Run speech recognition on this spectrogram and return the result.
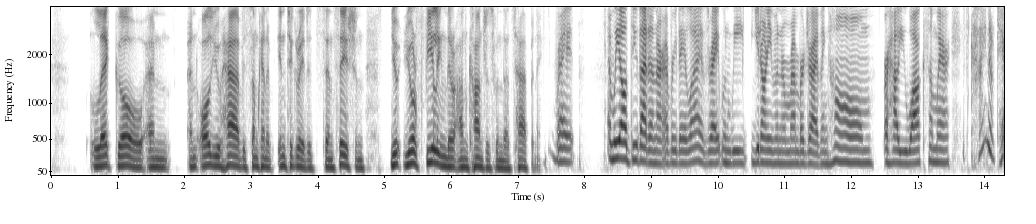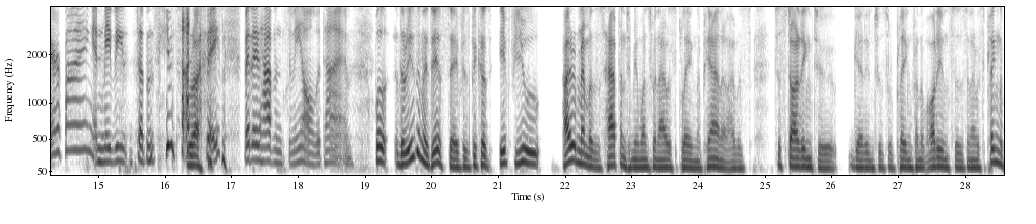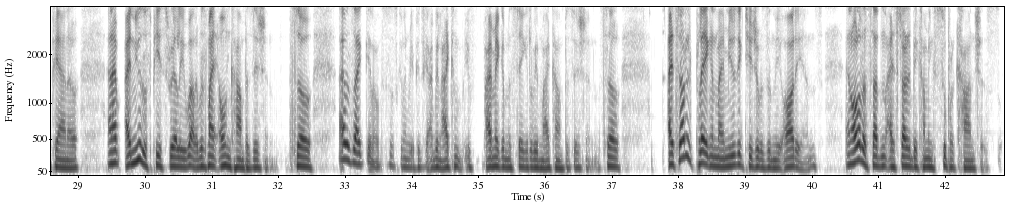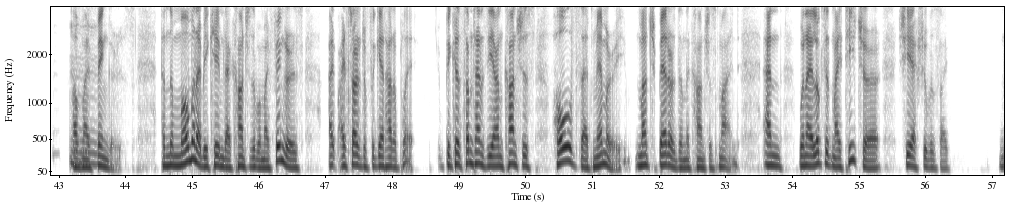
let go, and and all you have is some kind of integrated sensation. You, you're feeling their unconscious when that's happening. Right. And we all do that in our everyday lives, right? When we you don't even remember driving home or how you walk somewhere. It's kind of terrifying and maybe doesn't seem that right. safe, but it happens to me all the time. Well, the reason it is safe is because if you I remember this happened to me once when I was playing the piano. I was just starting to get into sort of playing in front of audiences and I was playing the piano and I, I knew this piece really well. It was my own composition. So I was like, you know, this is going to be a piece. I mean, I can if I make a mistake, it'll be my composition. So I started playing, and my music teacher was in the audience. And all of a sudden, I started becoming super conscious of mm. my fingers. And the moment I became that conscious about my fingers, I, I started to forget how to play because sometimes the unconscious holds that memory much better than the conscious mind. And when I looked at my teacher, she actually was like,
